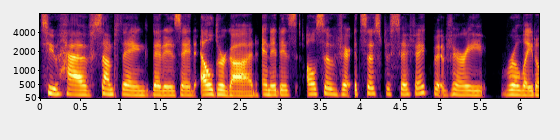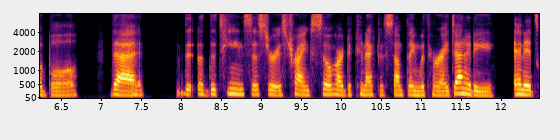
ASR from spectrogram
to have something that is an elder god and it is also very it's so specific but very relatable that mm-hmm. the, uh, the teen sister is trying so hard to connect with something with her identity and it's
